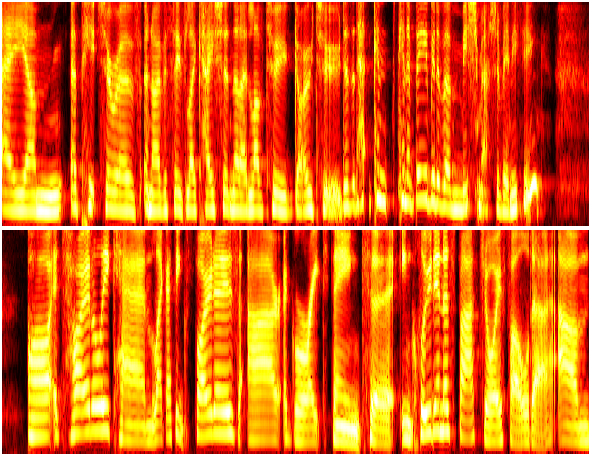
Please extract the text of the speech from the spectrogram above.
a um, a picture of an overseas location that I'd love to go to. Does it ha- can can it be a bit of a mishmash of anything? Oh, it totally can. Like, I think photos are a great thing to include in a Spark Joy folder. Um,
